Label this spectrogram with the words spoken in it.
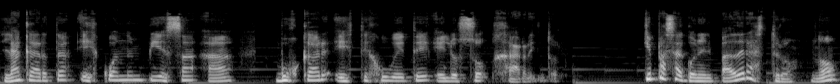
la carta es cuando empieza a buscar este juguete, el oso Harrington. ¿Qué pasa con el padrastro, no?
